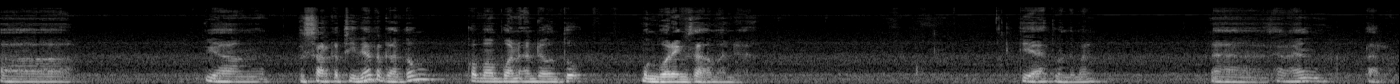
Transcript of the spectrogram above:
uh, yang besar kecilnya tergantung kemampuan Anda untuk menggoreng saham Anda. Itu ya teman-teman. Nah sekarang, ntar.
